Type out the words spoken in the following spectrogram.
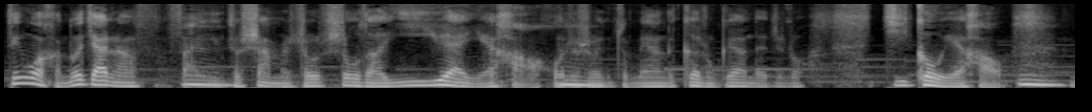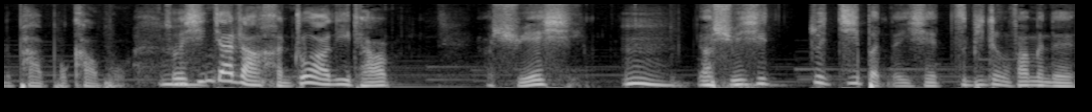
经过很多家长反映，就上面收收到医院也好，或者说嗯。怎么样的各种各样的这种机构也好，嗯，怕不靠谱。所以新家长很重要的一条，要学习，嗯。要学习最基本的一些自闭症方面的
